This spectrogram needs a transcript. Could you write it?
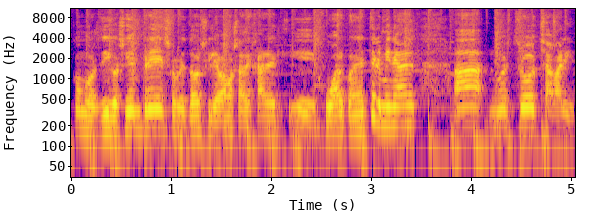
como os digo siempre, sobre todo si le vamos a dejar eh, jugar con el terminal a nuestro chavalín.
